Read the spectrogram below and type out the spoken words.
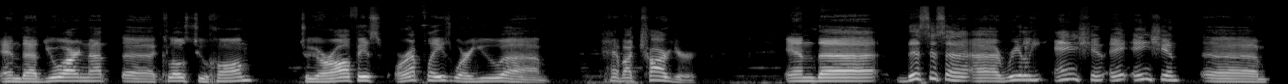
and that you are not uh, close to home, to your office, or a place where you uh, have a charger. And uh, this is a, a really ancient, ancient um,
